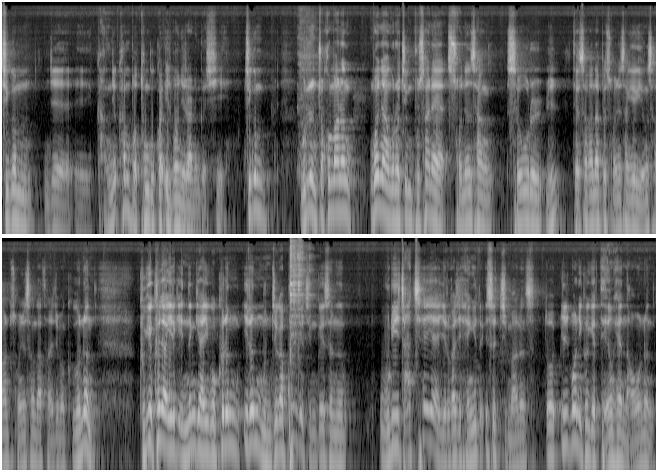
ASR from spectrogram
지금 이제 이 강력한 보통국가 일본이라는 것이 지금 우리는 조그마한 모양으로 지금 부산에 소년상 서울을 대사관 앞에 소년상 여기 영상 앞에 소년상 나타나지만 그거는 그게 그냥 이렇게 있는 게 아니고 그런 이런 문제가 불거진 것에서는 우리 자체의 여러 가지 행위도 있었지만은 또 일본이 거기에 대응해 나오는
